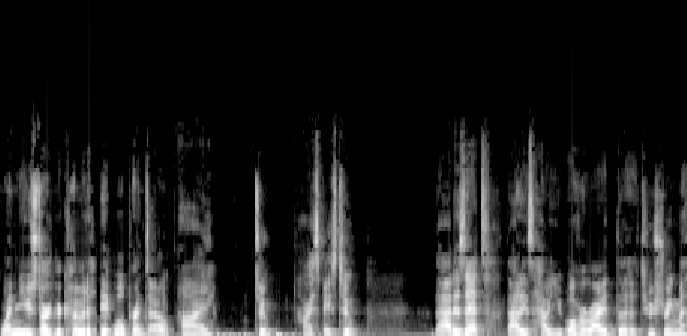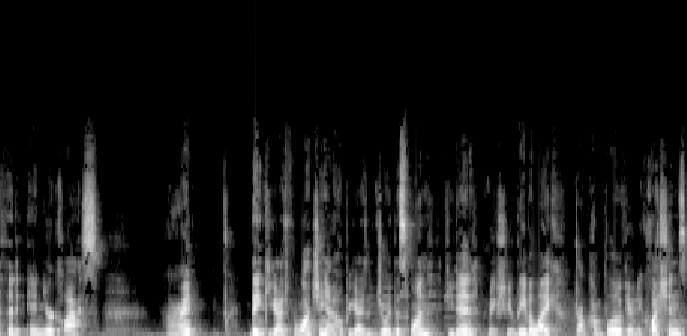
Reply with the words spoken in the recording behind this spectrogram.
when you start your code, it will print out hi 2, hi space 2. That is it. That is how you override the toString method in your class. All right. Thank you guys for watching. I hope you guys enjoyed this one. If you did, make sure you leave a like, drop a comment below if you have any questions,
